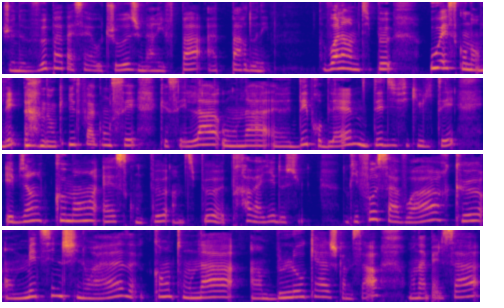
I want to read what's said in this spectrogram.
je ne veux pas passer à autre chose, je n'arrive pas à pardonner. Voilà un petit peu où est-ce qu'on en est Donc une fois qu'on sait que c'est là où on a euh, des problèmes, des difficultés, eh bien comment est-ce qu'on peut un petit peu euh, travailler dessus? Donc il faut savoir que en médecine chinoise, quand on a un blocage comme ça, on appelle ça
